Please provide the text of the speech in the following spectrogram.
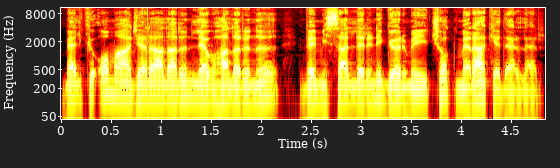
Belki o maceraların levhalarını ve misallerini görmeyi çok merak ederler.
